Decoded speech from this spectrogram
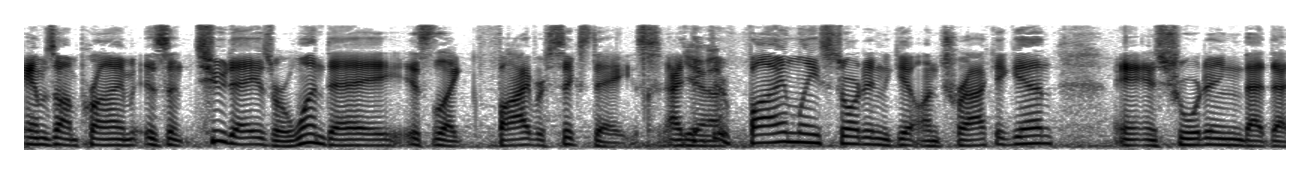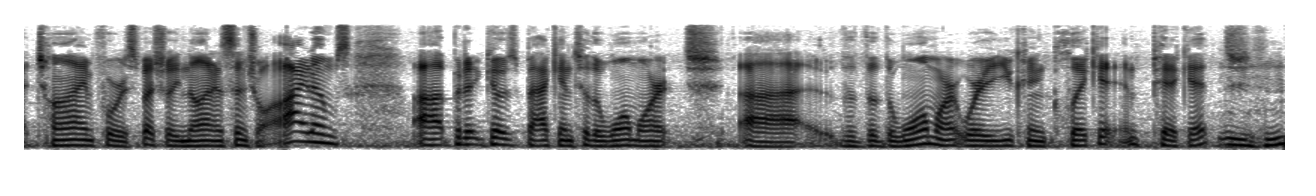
Amazon Prime isn't two days or one day; it's like five or six days. I yeah. think they're finally starting to get on track again and, shortening that, that time for especially non-essential items. Uh, but it goes back into the Walmart, uh, the, the, the, Walmart where you can click it and pick it, mm-hmm.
